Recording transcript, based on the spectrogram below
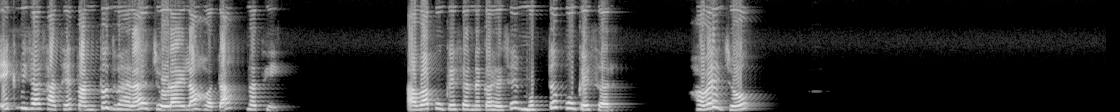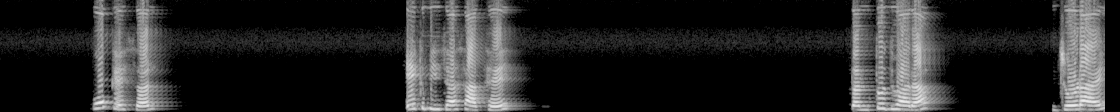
એકબીજા સાથે તંતુ દ્વારા જોડાયેલા હોતા નથી. આવા પુકેસરને કહે છે, મુક્ત પુંકેસર. હવે જો પુંકેસર એકબીજા સાથે તંતુ દ્વારા જોડાય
